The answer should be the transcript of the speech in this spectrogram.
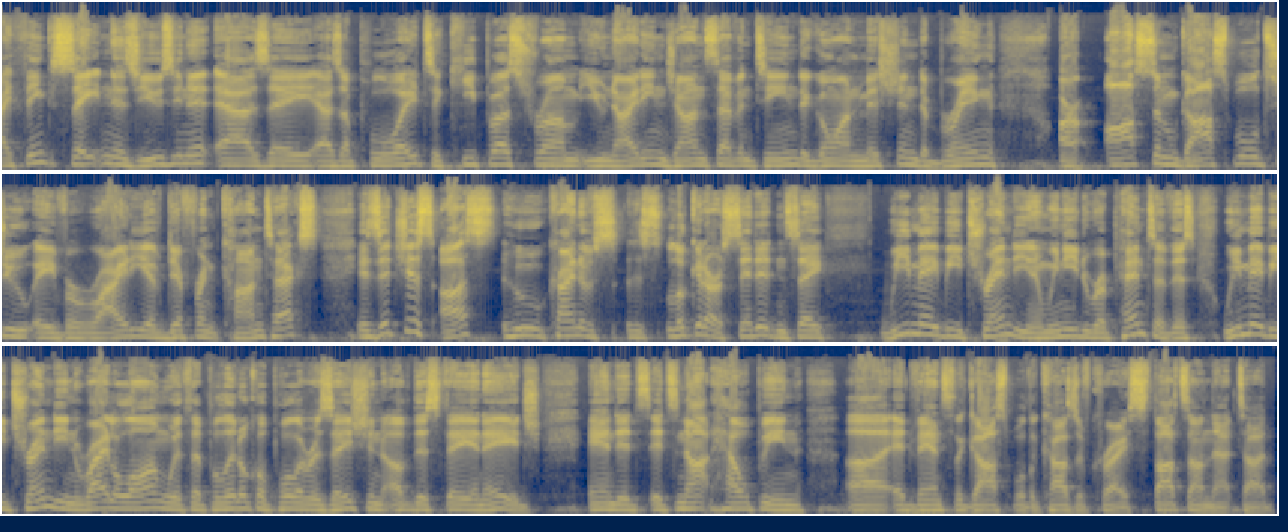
I think Satan is using it as a as a ploy to keep us from uniting John 17 to go on mission to bring our awesome gospel to a variety of different contexts. Is it just us who kind of look at our synod and say we may be trending and we need to repent of this. We may be trending right along with the political polarization of this day and age, and it's it's not helping uh, advance the gospel, the cause of Christ. Thoughts on that, Todd?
